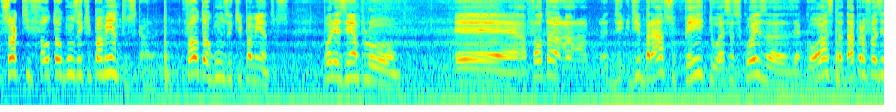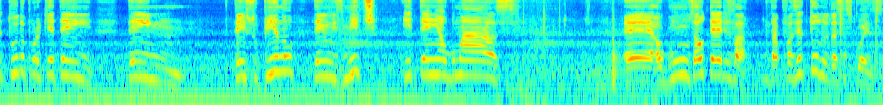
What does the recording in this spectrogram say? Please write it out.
Só que falta alguns equipamentos, cara. Falta alguns equipamentos por exemplo, é, a falta de, de, braço, peito, essas coisas, é, costa, dá para fazer tudo porque tem tem tem supino, tem um Smith e tem algumas é, alguns halteres lá. Dá para fazer tudo dessas coisas.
